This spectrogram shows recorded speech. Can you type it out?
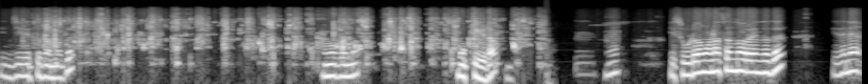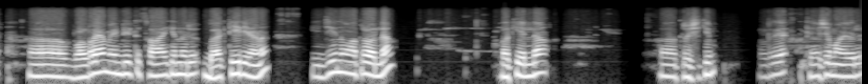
ഇഞ്ചി വിത്ത് നമുക്ക് നമുക്കൊന്ന് മുക്കിയിടാം. ഏ? ഈ സൂഡോമോണസ് എന്ന് പറയുന്നത് ഇതിന് വളരാൻ വേണ്ടിയിട്ട് സഹായിക്കുന്ന ഒരു ബാക്ടീരിയയാണ് ഇഞ്ചി എന്ന് മാത്രമല്ല ബാക്കി എല്ലാ കൃഷിക്കും വളരെ അത്യാവശ്യമായ ഒരു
